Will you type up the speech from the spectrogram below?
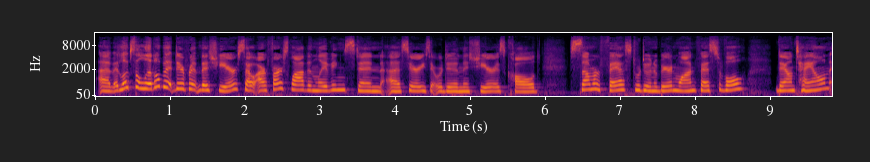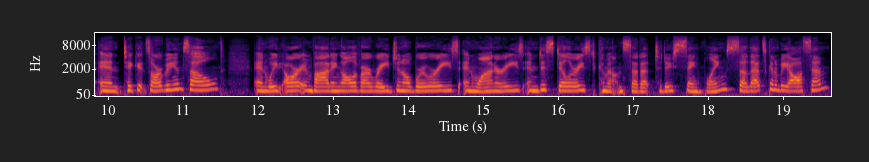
Um, it looks a little bit different this year. So our first Live in Livingston uh, series that we're doing this year is called Summer Fest. We're doing a beer and wine festival downtown, and tickets are being sold. And we are inviting all of our regional breweries and wineries and distilleries to come out and set up to do samplings. So that's going to be awesome.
